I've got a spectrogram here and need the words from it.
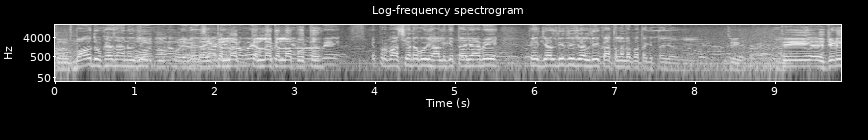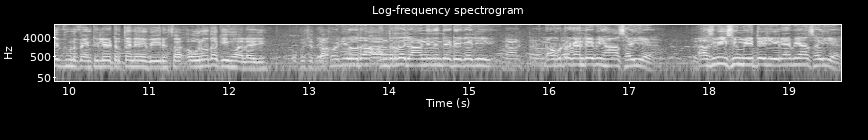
ਸੋ ਬਹੁਤ ਦੁੱਖ ਹੈ ਸਾਨੂੰ ਜੀ। ਹੋਇਆ। ਹੁੰਦਾ ਜੀ, ਸਾਡੇ ਨਾਲ ਇਕੱਲਾ- ਹੋਇਆ, ਇਕੱਲਾ- ਇਕੱਲਾ ਕਿਸੇ ਨਾਲ ਪੁੱਤ। ਹੋਵੇ, ਇਹ ਪ੍ਰਵਾਸੀਆਂ ਦਾ ਕੋਈ ਹੱਲ ਕੀਤਾ ਜਾਵੇ ਤੇ ਜਲਦੀ ਤੋਂ ਜਲਦੀ ਕਤਲਾਂ ਦਾ ਪਤਾ ਕੀਤਾ ਜਾਵੇ। ਜੀ। ਜੀ ਤੇ ਜਿਹੜੇ ਹੁਣ ਵੈਂਟੀਲੇਟਰ ਤੇ ਨੇ ਵੀਰ ਉਹਨਾਂ ਦਾ ਕੀ ਹਾਲ ਹੈ ਜੀ? ਉਹ ਕੁਝ ਦੇਖੋ ਜੀ ਉਹਦਾ ਅੰਦਰ ਤਾਂ ਜਾਣ ਨਹੀਂ ਦਿੰਦੇ ਠੀਕ ਹੈ ਜੀ। ਡਾਕਟਰ ਡਾਕਟਰ ਕਹਿੰਦੇ ਵੀ ਹਾਂ ਸਹੀ ਹੈ। ਅਸੀਂ ਵੀ ਇਸੇ ਉਮੀਦ ਤੇ ਜੀ ਰਹੇ ਹਾਂ ਵੀ ਹਾਂ ਸਹੀ ਹੈ।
